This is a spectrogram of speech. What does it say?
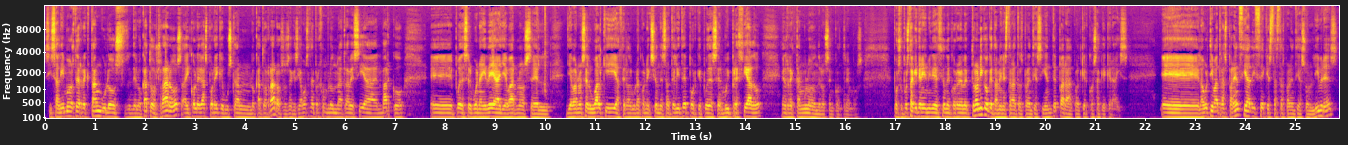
si salimos de rectángulos de locatos raros, hay colegas por ahí que buscan locatos raros. O sea que si vamos a hacer, por ejemplo, una travesía en barco, eh, puede ser buena idea llevarnos el, llevarnos el walkie y hacer alguna conexión de satélite, porque puede ser muy preciado el rectángulo donde nos encontremos. Por supuesto, aquí tenéis mi dirección de correo electrónico, que también está en la transparencia siguiente para cualquier cosa que queráis. Eh, la última transparencia dice que estas transparencias son libres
